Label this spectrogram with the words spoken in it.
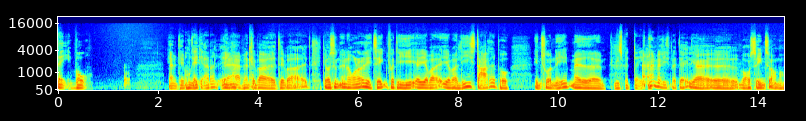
dag, hvor... Jamen, det, Hun det, ikke er der længere. Ja, men det var, det, var, det var sådan en underlig ting, fordi jeg var, jeg var lige startet på en turné med, øh, Lisbeth Dahl. med Lisbeth Dahl, ja, øh, vores sensommer.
